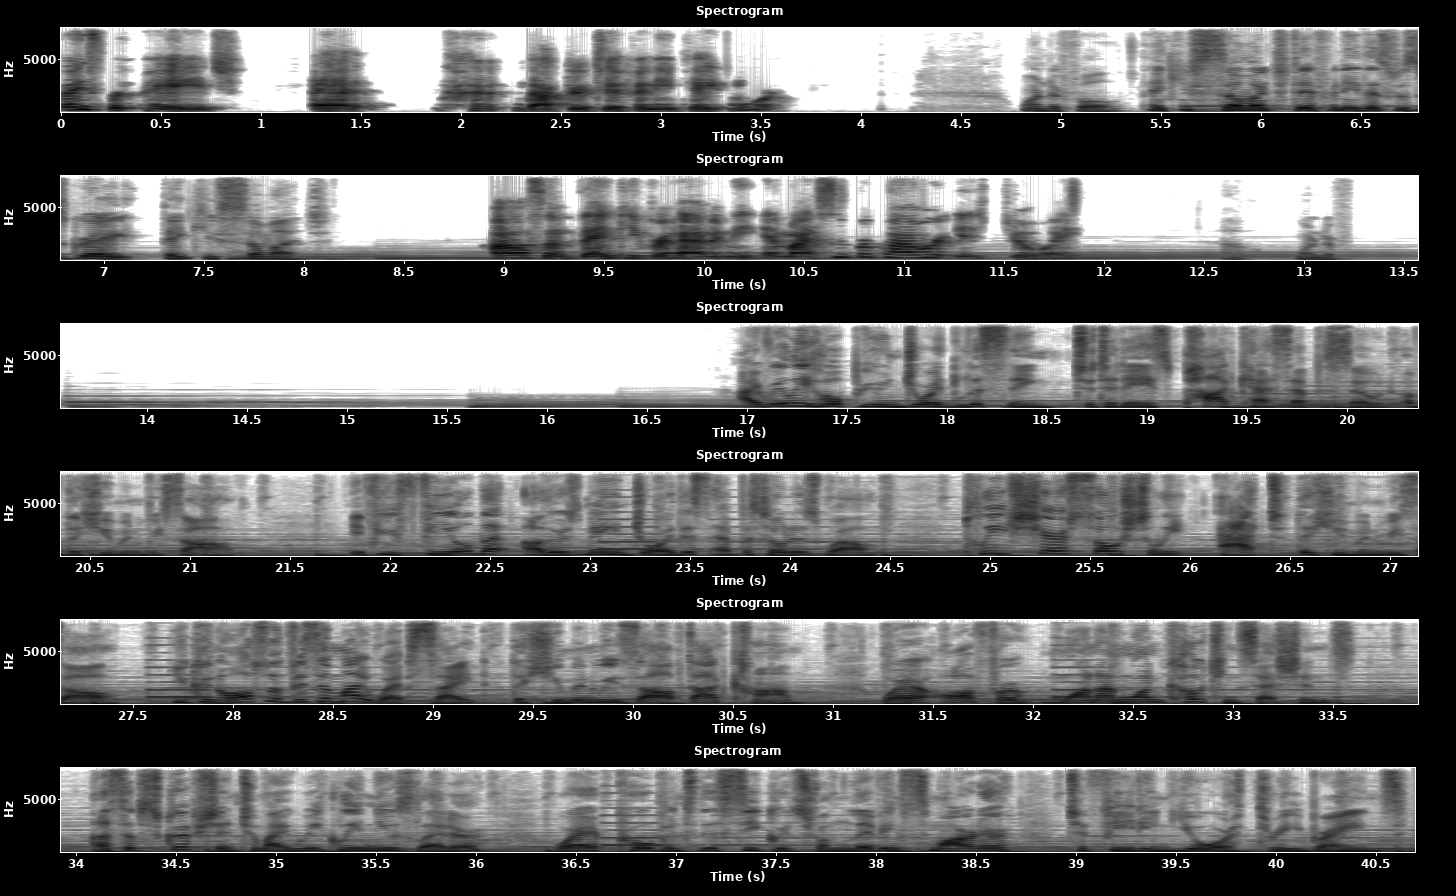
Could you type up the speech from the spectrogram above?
Facebook page at Dr. Tiffanie Tate Moore. Wonderful. Thank you so much, Tiffanie. This was great. Thank you so much. Awesome. Thank you for having me. And my superpower is joy. Oh, wonderful. I really hope you enjoyed listening to today's podcast episode of The Human Resolve. If you feel that others may enjoy this episode as well, please share socially at The Human Resolve. You can also visit my website, thehumanresolve.com, where I offer one on one coaching sessions, a subscription to my weekly newsletter, where I probe into the secrets from living smarter to feeding your three brains,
